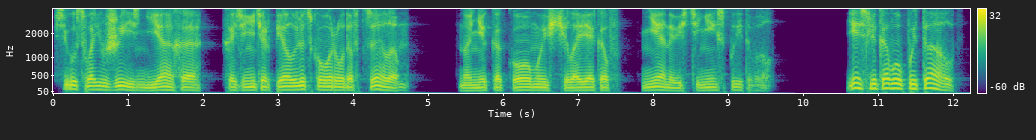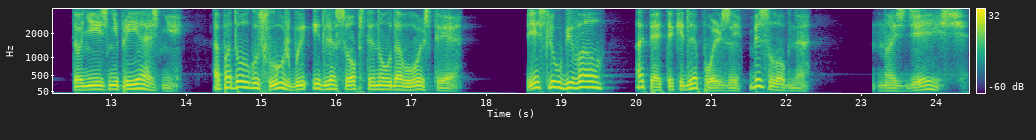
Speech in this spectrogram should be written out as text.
Всю свою жизнь Яха, хоть и не терпел людского рода в целом, но никакому из человеков ненависти не испытывал. Если кого пытал, то не из неприязни, а по долгу службы и для собственного удовольствия, если убивал, опять-таки для пользы, беззлобно. Но здесь,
